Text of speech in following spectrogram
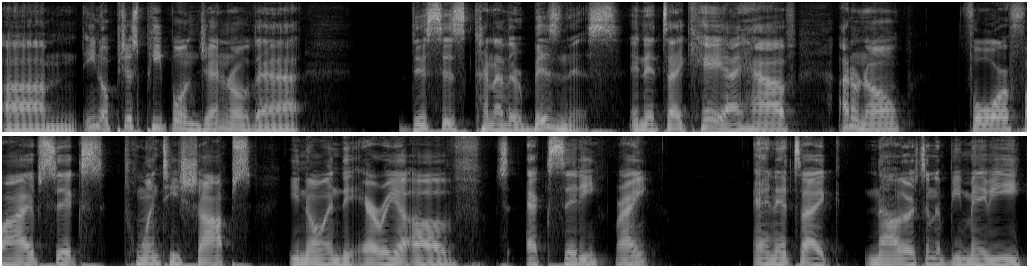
um, you know, just people in general that this is kind of their business. And it's like, hey, I have, I don't know, four, five, six, 20 shops, you know, in the area of X city, right? And it's like, now there's going to be maybe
